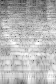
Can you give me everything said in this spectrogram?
Yeah.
